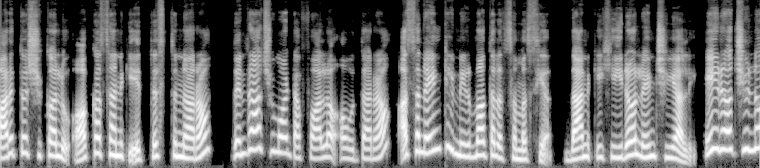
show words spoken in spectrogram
పారితోషికాలు ఆకాశానికి ఎత్తేస్తున్నారా? దినరాజు మాట ఫాలో అవుతారా? అసలేంటి నిర్మాతల సమస్య? దానికి హీరోలేం చేయాలి? ఈ రోజుల్లో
